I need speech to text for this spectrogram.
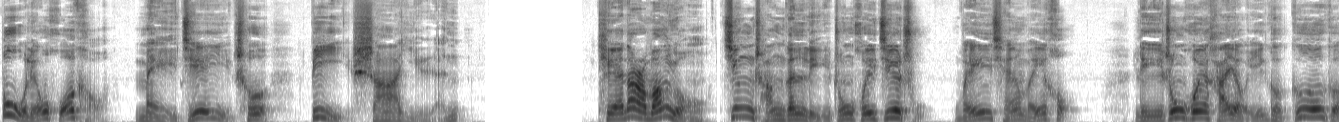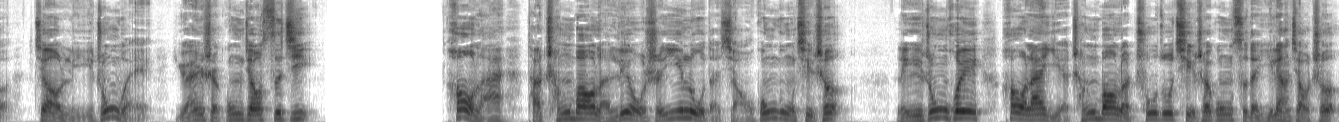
不留活口，每劫一车必杀一人。铁蛋王勇经常跟李忠辉接触，为前为后。李忠辉还有一个哥哥叫李忠伟，原是公交司机。后来，他承包了六十一路的小公共汽车。李忠辉后来也承包了出租汽车公司的一辆轿车。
